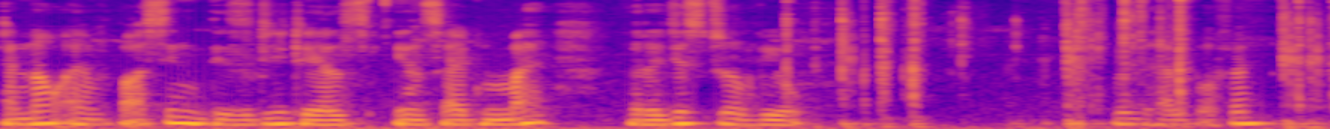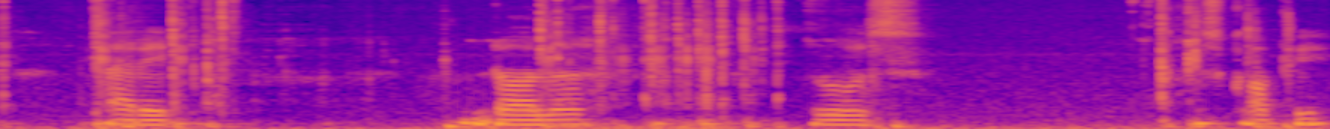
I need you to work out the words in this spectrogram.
And now I'm passing these details inside my register view with the help of an array dollar roles. Just copy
